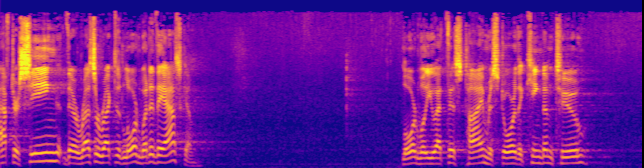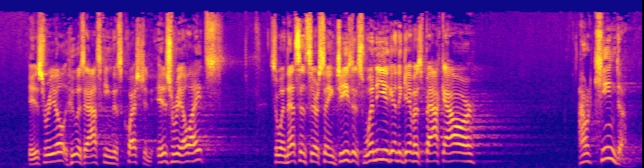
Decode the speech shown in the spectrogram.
After seeing their resurrected Lord, what did they ask him? Lord, will you at this time restore the kingdom to Israel? Who is asking this question? Israelites? So, in essence, they're saying, Jesus, when are you going to give us back our, our kingdom?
